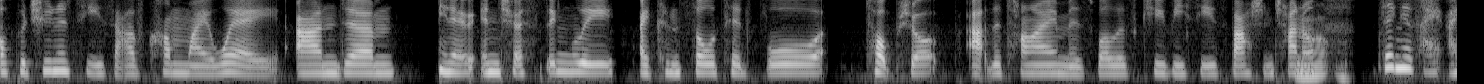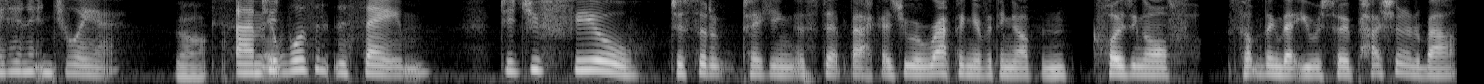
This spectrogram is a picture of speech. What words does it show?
opportunities that have come my way. And, um, you know, interestingly, I consulted for Topshop at the time as well as QVC's fashion channel. Yeah. Thing is, I, I didn't enjoy it. Yeah. Um, Did- it wasn't the same. Did you feel, just sort of taking a step back, as you were wrapping everything up and closing off something that you were so passionate about,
